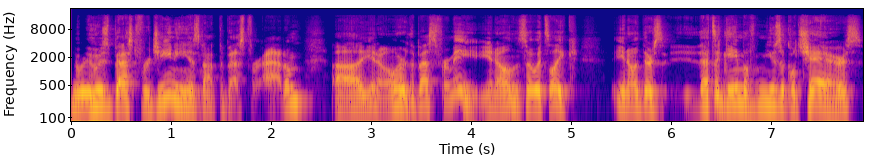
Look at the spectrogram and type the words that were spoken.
who's best for Jeannie is not the best for Adam, uh, you know, or the best for me, you know. And so it's like, you know, there's that's a game of musical chairs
